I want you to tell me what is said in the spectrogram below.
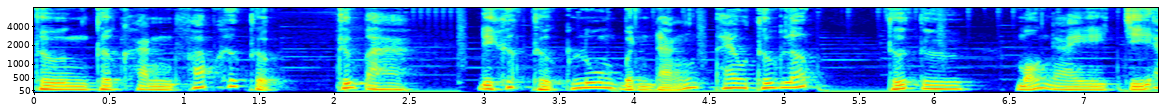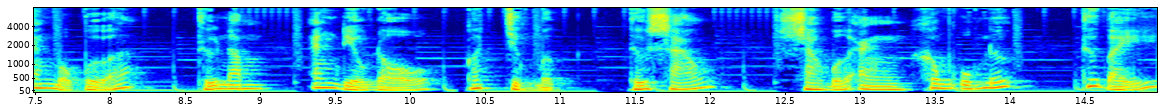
thường thực hành pháp khất thực, thứ ba, đi khất thực luôn bình đẳng theo thứ lớp Thứ tư, mỗi ngày chỉ ăn một bữa. Thứ năm, ăn điều độ, có chừng mực. Thứ sáu, sau bữa ăn không uống nước. Thứ bảy,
